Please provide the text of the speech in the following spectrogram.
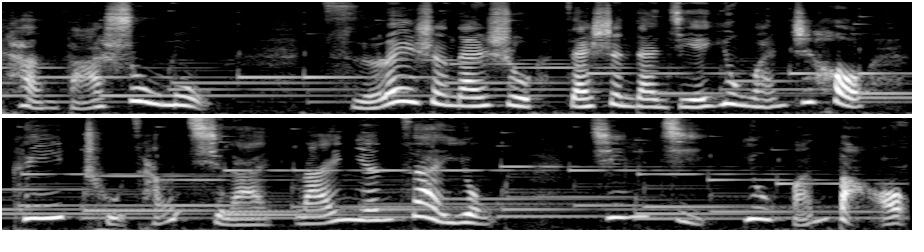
砍伐树木。此类圣诞树在圣诞节用完之后，可以储藏起来，来年再用，经济又环保。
